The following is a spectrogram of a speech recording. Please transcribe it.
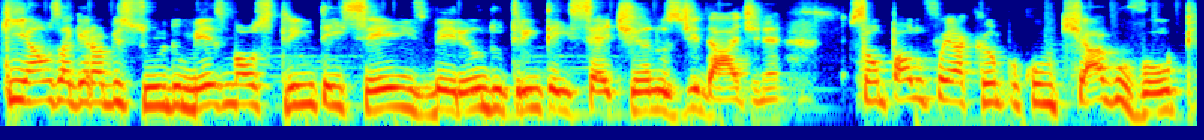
que é um zagueiro absurdo, mesmo aos 36, beirando 37 anos de idade, né? São Paulo foi a campo com Thiago Volpe,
